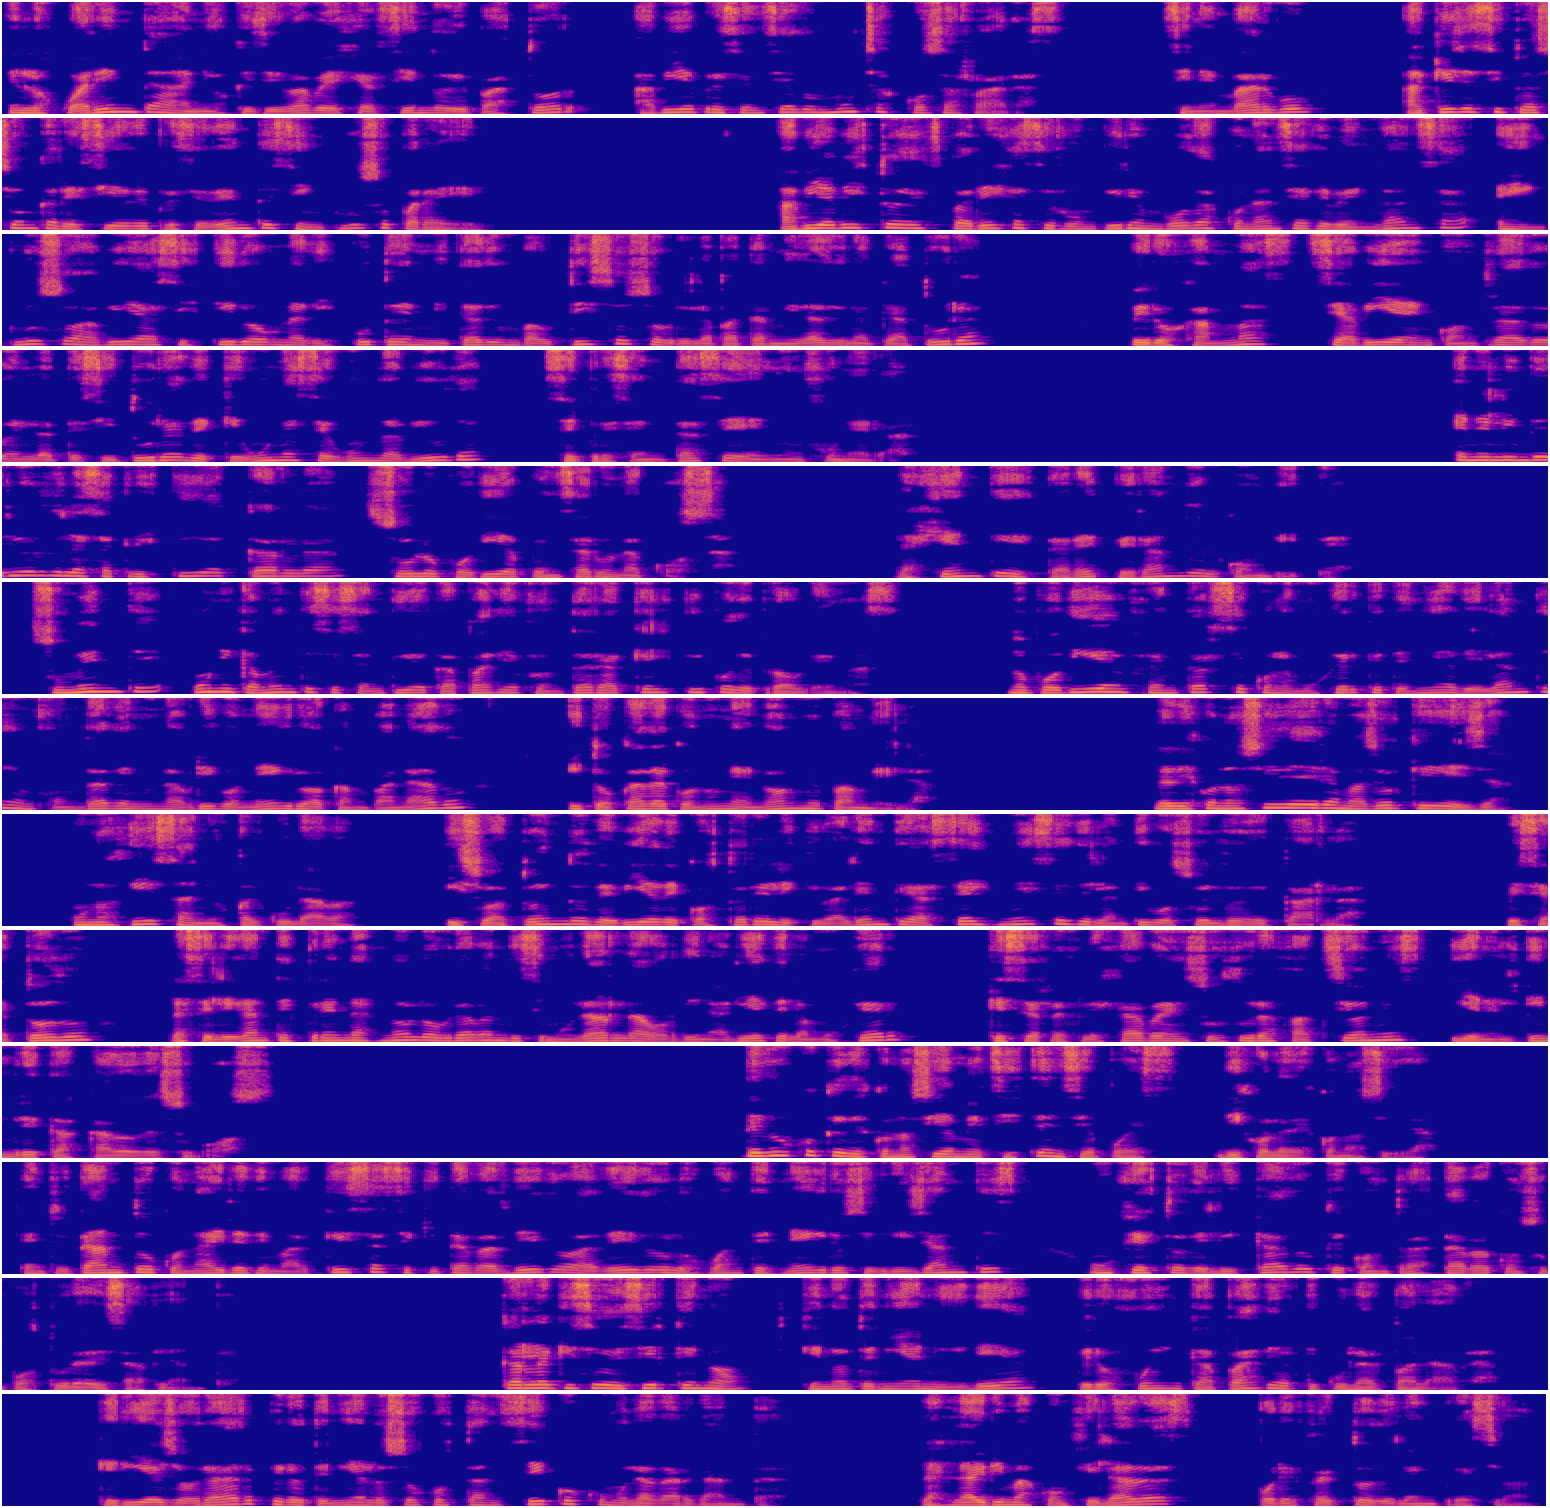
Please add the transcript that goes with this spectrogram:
En los cuarenta años que llevaba ejerciendo de pastor, había presenciado muchas cosas raras. Sin embargo, aquella situación carecía de precedentes incluso para él. Había visto exparejas irrumpir en bodas con ansias de venganza e incluso había asistido a una disputa en mitad de un bautizo sobre la paternidad de una criatura, pero jamás se había encontrado en la tesitura de que una segunda viuda se presentase en un funeral. En el interior de la sacristía, Carla solo podía pensar una cosa. La gente estará esperando el convite. Su mente únicamente se sentía capaz de afrontar aquel tipo de problemas. No podía enfrentarse con la mujer que tenía delante enfundada en un abrigo negro acampanado y tocada con una enorme pamela. La desconocida era mayor que ella, unos diez años calculaba, y su atuendo debía de costar el equivalente a seis meses del antiguo sueldo de Carla. Pese a todo, las elegantes prendas no lograban disimular la ordinariez de la mujer que se reflejaba en sus duras facciones y en el timbre cascado de su voz. Deduzco que desconocía mi existencia, pues, dijo la desconocida. Entretanto, con aires de marquesa, se quitaba dedo a dedo los guantes negros y brillantes, un gesto delicado que contrastaba con su postura desafiante. Carla quiso decir que no, que no tenía ni idea, pero fue incapaz de articular palabra. Quería llorar, pero tenía los ojos tan secos como la garganta, las lágrimas congeladas por efecto de la impresión.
